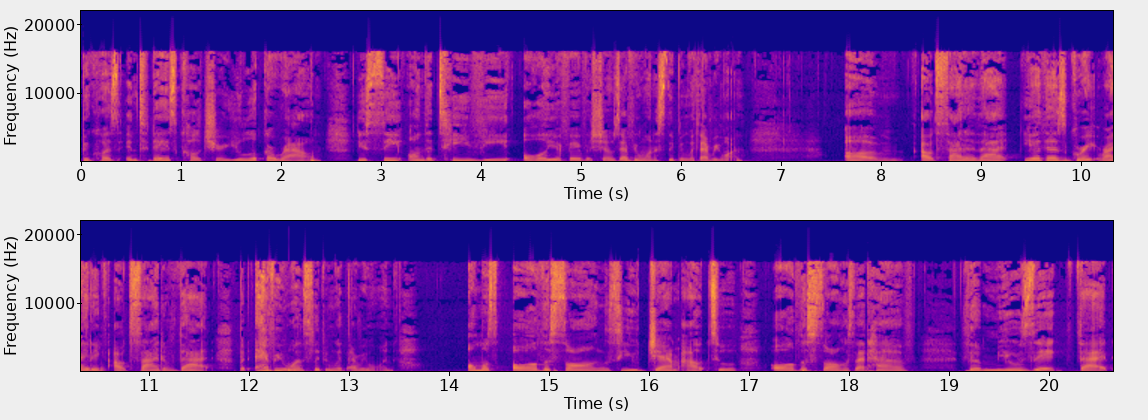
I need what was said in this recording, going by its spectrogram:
because in today's culture, you look around, you see on the TV all your favorite shows, everyone is sleeping with everyone. Um, outside of that, yeah, there's great writing outside of that, but everyone's sleeping with everyone. Almost all the songs you jam out to, all the songs that have the music that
